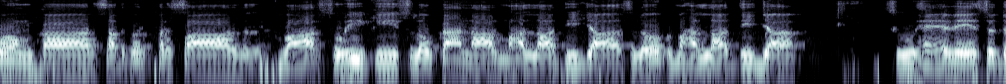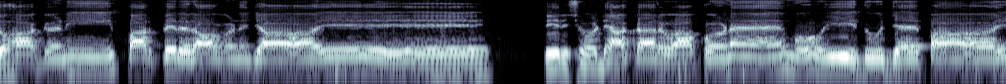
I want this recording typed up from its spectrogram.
ਓੰਕਾਰ, ਸਤਿਗੁਰ ਪ੍ਰਸਾਦ, ਵਾਰ ਸੋਹੀ ਕੀ ਸ਼ਲੋਕਾਂ ਨਾਲ ਮਹੱਲਾ ਤੀਜਾ, ਸ਼ਲੋਕ ਮਹੱਲਾ ਤੀਜਾ। ਸੁਹੈ ਵੇ ਸੁਧਾਗਣੀ ਪਰ ਫਿਰ ਰਾਵਣ ਜਾਏ। ਫਿਰ ਛੋੜਿਆ ਕਰ ਆਪਣੈ, ਮੋਹੀ ਦੂਜੈ ਪਾਏ।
